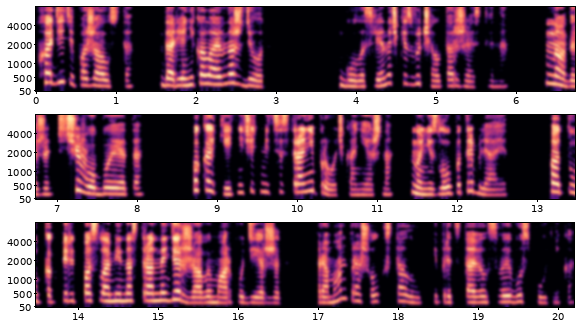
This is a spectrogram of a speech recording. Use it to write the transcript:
«Входите, пожалуйста. Дарья Николаевна ждет». Голос Леночки звучал торжественно. «Надо же, с чего бы это?» Пококетничать медсестра не прочь, конечно, но не злоупотребляет. А тут, как перед послами иностранной державы, марку держит. Роман прошел к столу и представил своего спутника,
